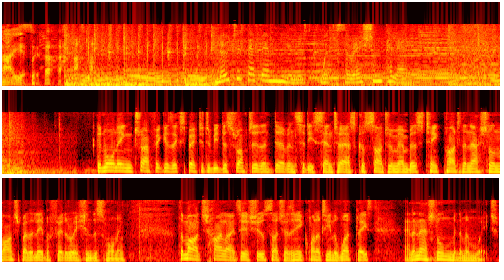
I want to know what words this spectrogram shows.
Ah, Aye. Lotus FM News with Sureshan Pillay. Good morning. Traffic is expected to be disrupted in Durban city centre as COSATU members take part in the national march by the Labour Federation this morning. The march highlights issues such as inequality in the workplace and a national minimum wage.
